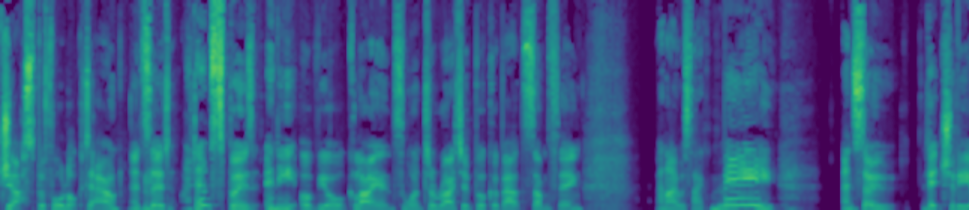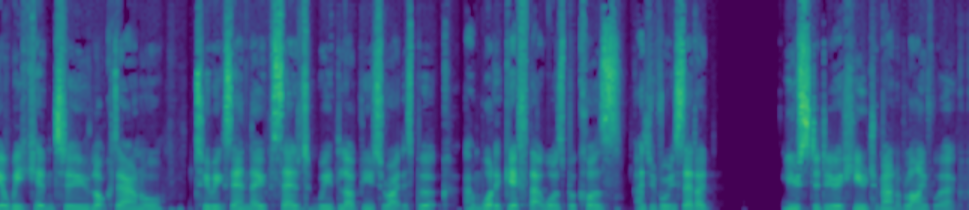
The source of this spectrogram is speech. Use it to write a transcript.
just before lockdown and said, I don't suppose any of your clients want to write a book about something. And I was like, me. And so literally a week into lockdown or two weeks in, they said, We'd love you to write this book. And what a gift that was because, as you've already said, I used to do a huge amount of live work.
